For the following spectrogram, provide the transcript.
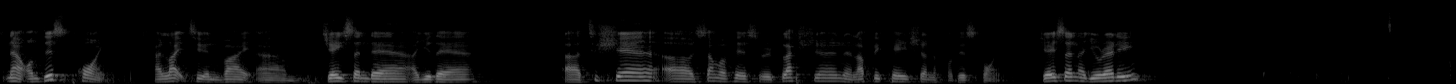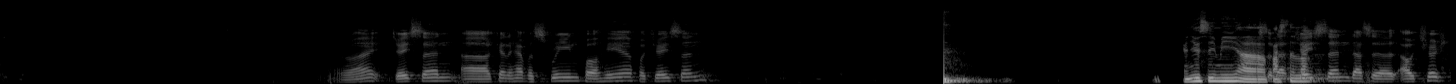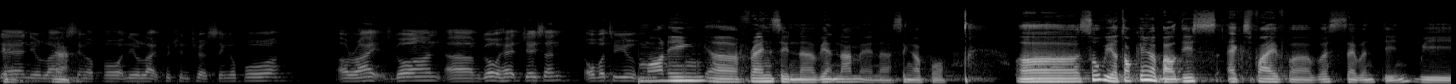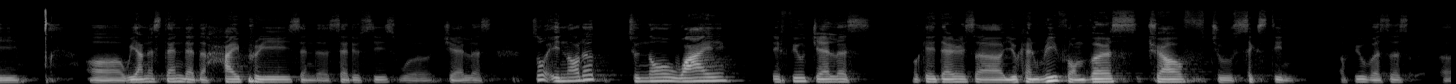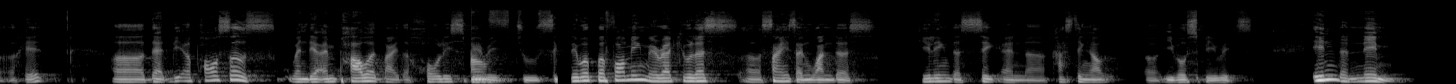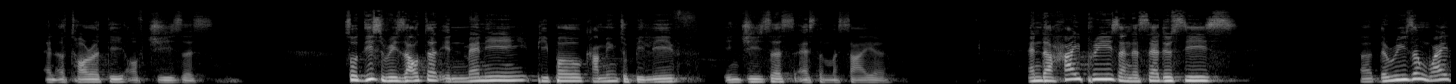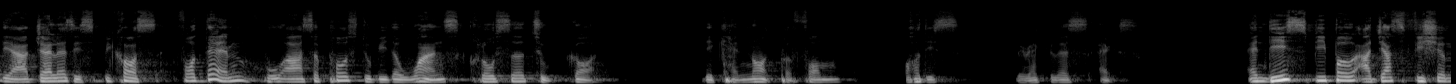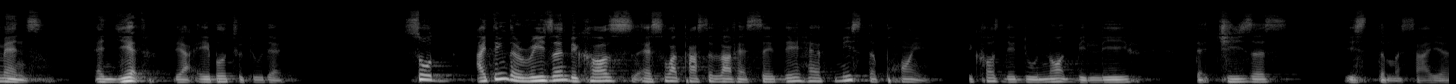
Now, on this point, I'd like to invite um, Jason there. Are you there? Uh, to share uh, some of his reflection and application for this point. Jason, are you ready? All right, Jason, uh, can I have a screen for here for Jason? Can you see me, uh, so Pastor? That's Jason, that's uh, our church there, New Life yeah. Singapore, New Life Christian Church Singapore. All right, go on. Um, go ahead, Jason. Over to you. Good morning, uh, friends in uh, Vietnam and uh, Singapore. Uh, so we are talking about this Acts 5, uh, verse 17. We uh, we understand that the high priests and the Sadducees were jealous. So in order to know why they feel jealous, Okay, there is a, you can read from verse 12 to 16, a few verses uh, ahead. uh, that the apostles, when they are empowered by the Holy Spirit, to they were performing miraculous uh, signs and wonders, healing the sick and uh, casting out uh, evil spirits in the name and authority of Jesus. So this resulted in many people coming to believe in Jesus as the Messiah. And the high priests and the Sadducees, uh, the reason why they are jealous is because for them, who are supposed to be the ones closer to God, they cannot perform all these miraculous acts. And these people are just fishermen, and yet they are able to do that. So I think the reason, because as what Pastor Love has said, they have missed the point because they do not believe that Jesus is the Messiah.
